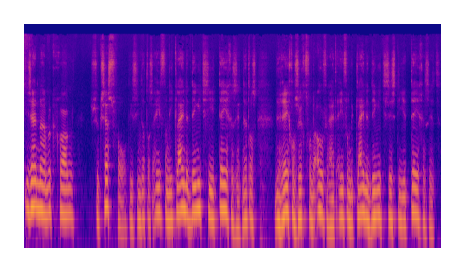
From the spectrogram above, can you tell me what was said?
Die zijn namelijk gewoon succesvol. Die zien dat als een van die kleine dingetjes die je tegenzit. Net als de regelzucht van de overheid een van de kleine dingetjes is die je tegenzit.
